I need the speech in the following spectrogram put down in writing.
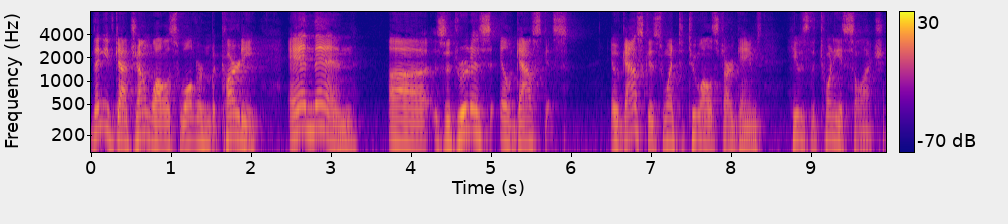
Then you've got John Wallace, Walter McCarty, and then uh, Zydrunas Ilgauskas. Ilgauskas went to two All Star games. He was the 20th selection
